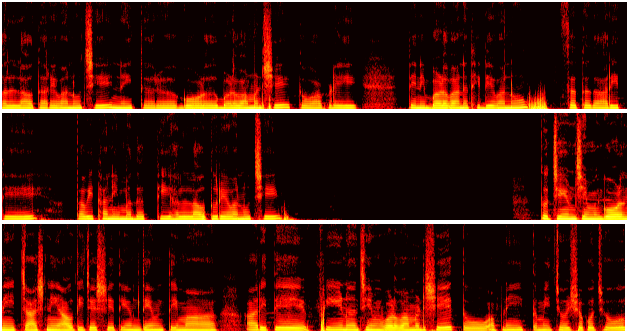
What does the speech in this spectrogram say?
હલાવતા રહેવાનું છે, નહીંતર ગોળ બળવા મળશે તો આપણે તેને બળવા નથી દેવાનું. સતત આ રીતે તવીથાની મદદથી હલાવતું રહેવાનું છે. તો જેમ જેમ ગોળની ચાસણી આવતી જશે, તેમ તેમ તેમાં આ રીતે ફીણ જેમ વળવા મળશે તો આપણે, તમે જોઈ શકો છો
